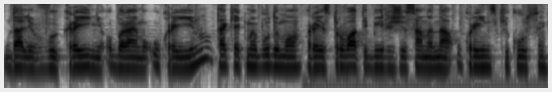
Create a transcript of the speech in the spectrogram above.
Далі в країні обираємо Україну, так як ми будемо реєструвати біржі саме на українські куси.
